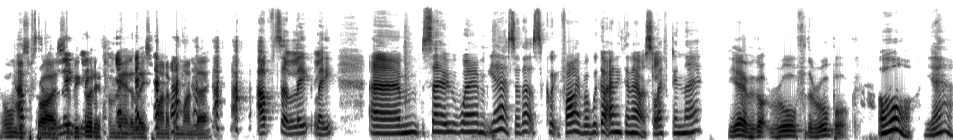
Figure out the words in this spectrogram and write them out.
won't be surprised. It'd be good if we met at least one of them one day. Absolutely. Um, so um, yeah, so that's a quick five. Have we got anything else left in there? Yeah, we've got rule for the rule book. Oh, yeah.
